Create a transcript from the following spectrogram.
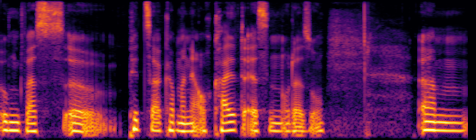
irgendwas, äh, Pizza kann man ja auch kalt essen oder so. Ähm,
